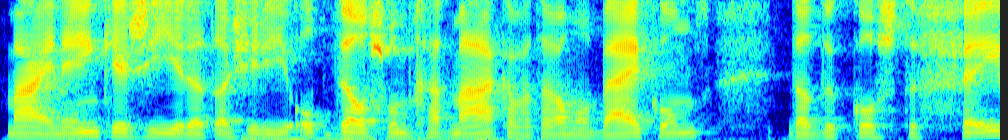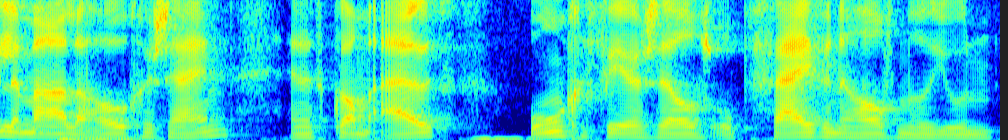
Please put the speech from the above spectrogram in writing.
Maar in één keer zie je dat als je die optelsom gaat maken, wat er allemaal bij komt, dat de kosten vele malen hoger zijn. En het kwam uit ongeveer zelfs op 5,5 miljoen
